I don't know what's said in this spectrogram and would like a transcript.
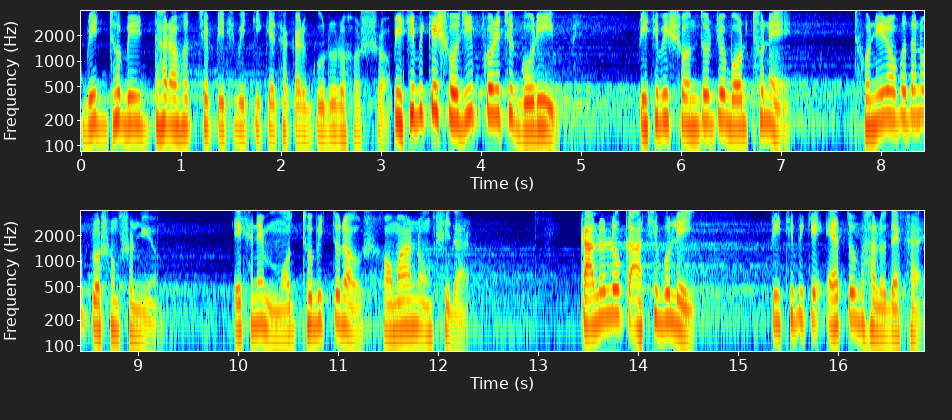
বৃদ্ধ, বৃদ্ধারা হচ্ছে পৃথিবী টিকে থাকার গুরু রহস্য। পৃথিবীকে সজীব করেছে গরিব। পৃথিবীর সৌন্দর্য বর্ধনে ধনীর অবদানও প্রশংসনীয়। এখানে মধ্যবিত্তরাও সমান অংশীদার। কালো লোক আছে বলেই পৃথিবীকে এত ভালো দেখায়।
